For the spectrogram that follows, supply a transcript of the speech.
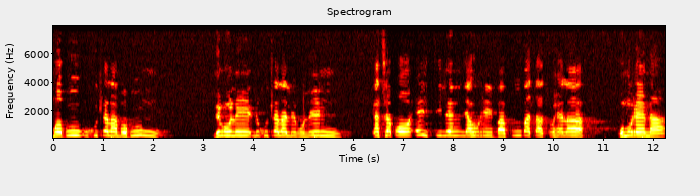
Mobu o kgutlela mobung lerole le kgutlela leroleng ka tshepo e itileng ya hore bafu ba tla tlohela ho morena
